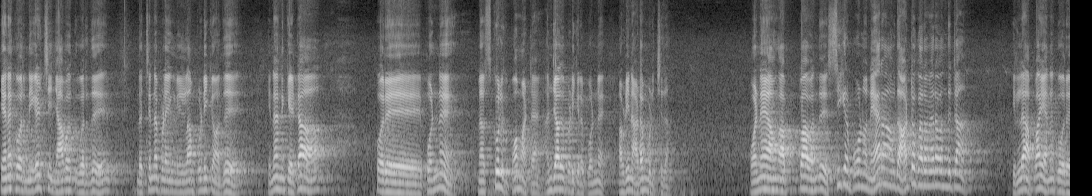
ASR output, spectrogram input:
எனக்கு ஒரு நிகழ்ச்சி ஞாபகத்துக்கு வருது. இந்த சின்ன பிள்ளைங்களுக்கெல்லாம் பிடிக்கும் அது. என்னன்னு கேட்டால் ஒரு பொண்ணு நான் ஸ்கூலுக்கு போக மாட்டேன். அஞ்சாவது படிக்கிற பொண்ணு அப்படின்னு அடம் பிடிச்சிதான். உடனே அவங்க அப்பா வந்து சீக்கிரம் போகணும். நேரம் ஆகுது. ஆட்டோக்காரன் வேற வந்துட்டான். இல்லை அப்பா எனக்கு ஒரு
